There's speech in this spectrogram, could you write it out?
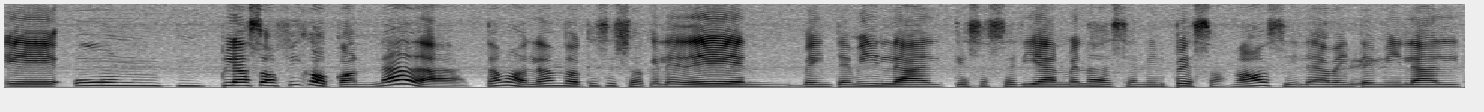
eh, un plazo fijo con nada, estamos hablando, qué sé yo, que le den 20 mil al, que eso serían menos de 100 mil pesos, ¿no? Si le da 20 mil al,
